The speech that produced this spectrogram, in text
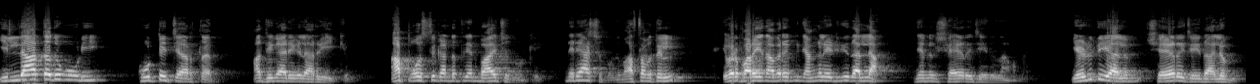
ഇല്ലാത്തതുകൂടി കൂട്ടിച്ചേർത്ത് അധികാരികളെ അറിയിക്കും. ആ പോസ്റ്റ് കണ്ടെത്തി ഞാൻ വായിച്ചു നോക്കി. നിരാശ തോന്നി. വാസ്തവത്തിൽ ഇവർ പറയുന്ന അവരെ ഞങ്ങൾ എഴുതിയതല്ല ഞങ്ങൾ ഷെയർ ചെയ്തതാണെന്ന്. എഴുതിയാലും ഷെയർ ചെയ്താലും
